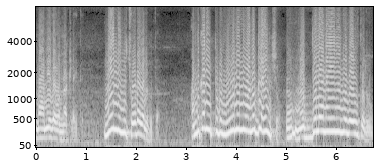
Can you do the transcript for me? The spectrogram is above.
నా మీద ఉన్నట్లయితే నేను నిన్ను చూడగలుగుతా. అందుకని ఇప్పుడు నువ్వు నన్ను అనుగ్రహించు. మొద్దులనైనను వెళ్తురు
